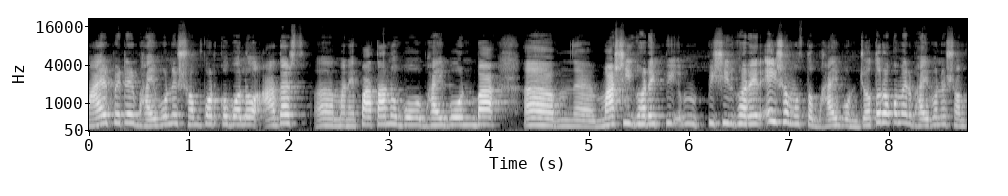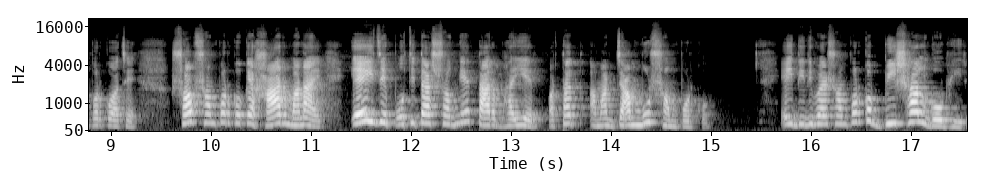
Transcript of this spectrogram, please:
মায়ের পেটের ভাই বোনের সম্পর্ক বলো আদার্স মানে পাতানো ভাই বোন বা মাসি ঘরে পিসির ঘরের এই সমস্ত ভাই বোন যত রকমের ভাই বোনের সম্পর্ক আছে, সব সম্পর্ককে হার মানায় এই যে পতিতার সঙ্গে তার ভাইয়ের, অর্থাৎ আমার জাম্বুর সম্পর্ক। এই দিদিভাইয়ের সম্পর্ক বিশাল গভীর,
